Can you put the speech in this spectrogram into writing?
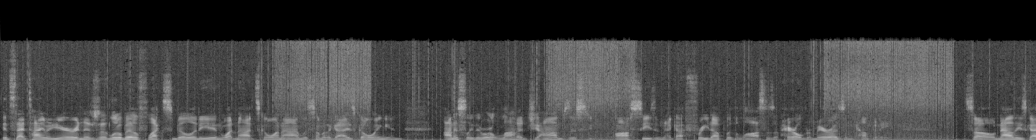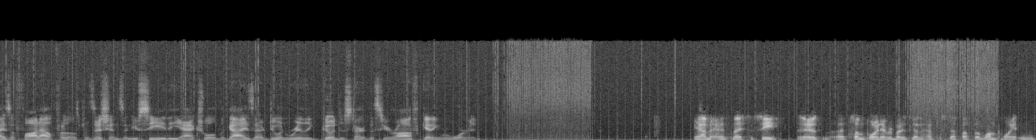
It's that time of year, and there's a little bit of flexibility and whatnot's going on with some of the guys going. And honestly, there were a lot of jobs this off season that got freed up with the losses of Harold Ramirez and company. So now these guys have fought out for those positions, and you see the actual the guys that are doing really good to start this year off getting rewarded. Yeah, man, it's nice to see. At some point, everybody's going to have to step up at one point and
